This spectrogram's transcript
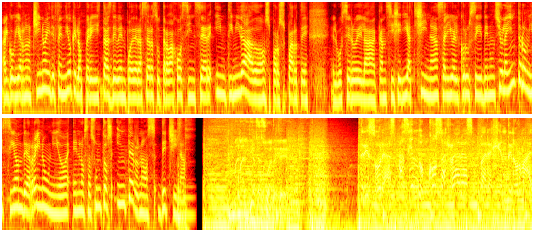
al gobierno chino y defendió que los periodistas deben poder hacer su trabajo sin ser intimidados. Por su parte, el vocero de la Cancillería china salió al cruce y denunció la intromisión de Reino Unido en los asuntos internos de China. Maldita suerte. Tres horas haciendo cosas raras para gente normal.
